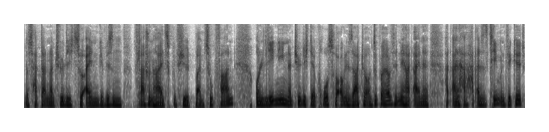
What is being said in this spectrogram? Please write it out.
Das hat dann natürlich zu einem gewissen Flaschenhals geführt beim Zugfahren. Und Lenin, natürlich der große Organisator und Superrevolutionär, hat eine, hat ein, hat ein System entwickelt,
